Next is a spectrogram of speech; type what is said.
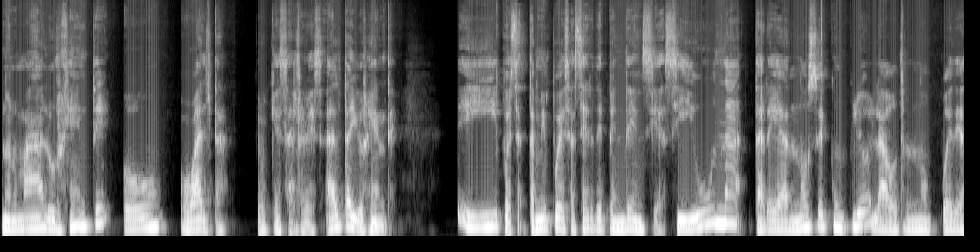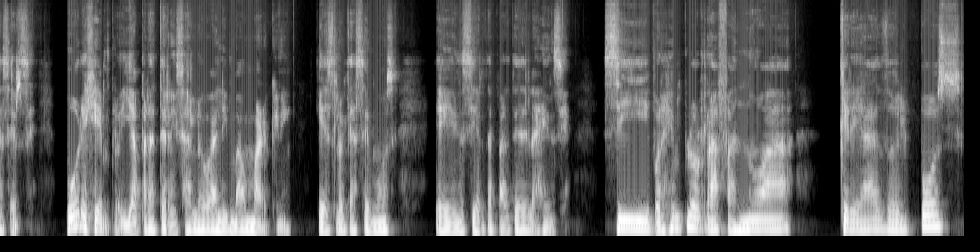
normal, urgente o, o alta. Creo que es al revés, alta y urgente. Y pues también puedes hacer dependencia. Si una tarea no se cumplió, la otra no puede hacerse. Por ejemplo, ya para aterrizarlo al inbound marketing, que es lo que hacemos en cierta parte de la agencia. Si, por ejemplo, Rafa no ha creado el post,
